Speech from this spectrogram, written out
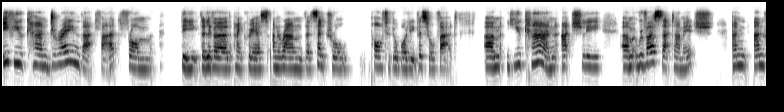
if you can drain that fat from the, the liver, the pancreas, and around the central part of your body, visceral fat, um, you can actually um, reverse that damage and and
